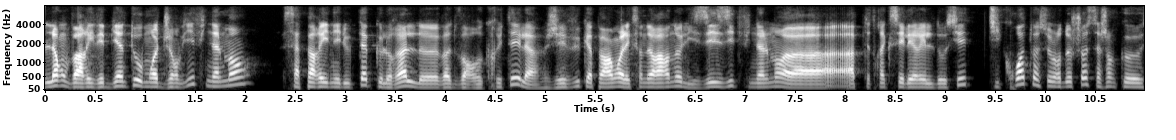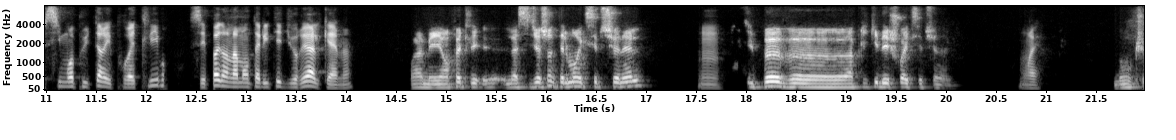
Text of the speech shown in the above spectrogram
là, on va arriver bientôt au mois de janvier finalement. Ça paraît inéluctable que le Real euh, va devoir recruter là. J'ai vu qu'apparemment Alexander Arnold, ils hésitent finalement à, peut-être accélérer le dossier. Tu crois toi ce genre de choses, sachant que six mois plus tard il pourrait être libre? C'est pas dans la mentalité du Real quand même. Hein. Ouais, mais en fait la situation est tellement exceptionnelle hmm. qu'ils peuvent appliquer des choix exceptionnels. Ouais. Donc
